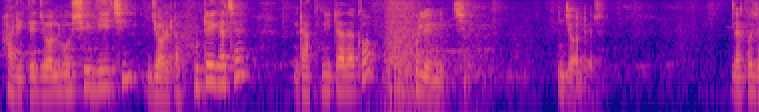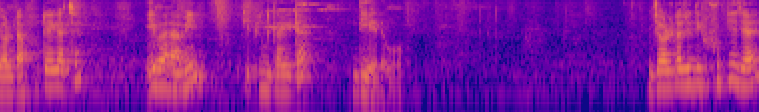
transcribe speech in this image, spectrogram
হাঁড়িতে জল বসিয়ে দিয়েছি, জলটা ফুটে গেছে। ঢাকনিটা দেখো খুলে নিচ্ছি জলের। দেখো জলটা ফুটে গেছে। এবার আমি টিফিন কারিটা দিয়ে দেবো। জলটা যদি ফুটে যায়,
